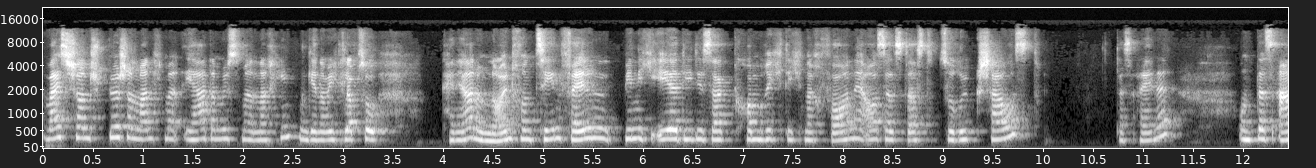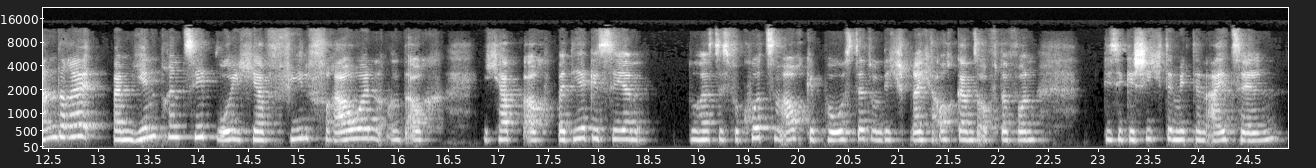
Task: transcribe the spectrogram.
weiß schon, spüre schon manchmal, ja, da müssen wir nach hinten gehen, aber ich glaube so, keine Ahnung, neun von zehn Fällen bin ich eher die, die sagt, komm richtig nach vorne aus, als dass du zurückschaust. Das eine. Und das andere beim Yin-Prinzip, wo ich ja viel Frauen und auch, ich habe auch bei dir gesehen, du hast es vor kurzem auch gepostet und ich spreche auch ganz oft davon, diese Geschichte mit den Eizellen,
